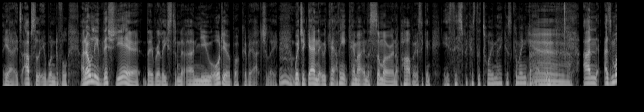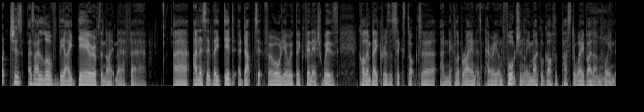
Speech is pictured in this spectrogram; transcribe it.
yeah, it's absolutely wonderful. And only this year they released an, a new audiobook of it, actually. Mm. Which again, it ca- I think it came out in the summer, and a part of me was thinking, is this because the toy maker's coming back? And, and as much as as I love the idea of the Nightmare Fair, uh, and I said they did adapt it for audio with Big Finish with Colin Baker as the Sixth Doctor and Nicola Bryant as Peri. Unfortunately, Michael Gough had passed away by that Mm. point,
